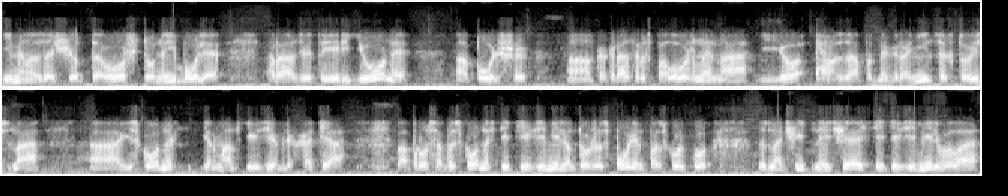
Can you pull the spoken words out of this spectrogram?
именно за счет того, что наиболее развитые регионы а, Польши а, как раз расположены на ее западных границах, то есть на а, исконных германских землях. Хотя вопрос об исконности этих земель, он тоже спорен, поскольку значительная часть этих земель была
